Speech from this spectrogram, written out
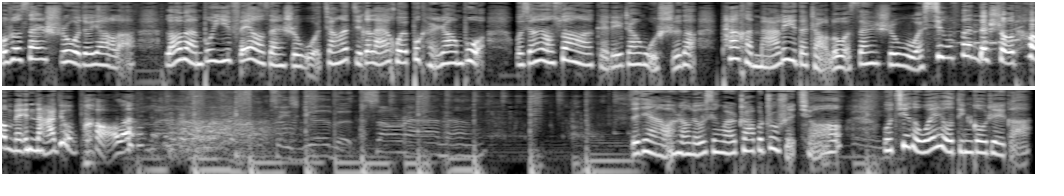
我说三十我就要了，老板不依，非要三十五，讲了几个来回不肯让步，我想想算了，给了一张五十的，他很麻利的找了我三十五，兴奋的手套没拿就跑了。最近啊，网上流行玩抓不住水球，我记得我也有订购这个，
